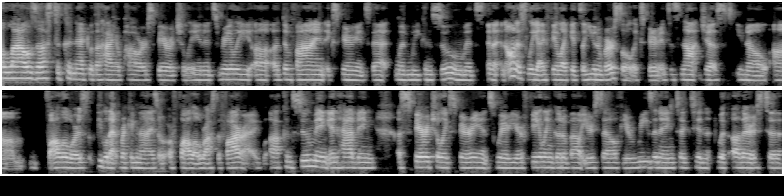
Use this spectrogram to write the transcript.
allows us to connect with a higher power spiritually. And it's really a, a divine experience that when we consume it's and, and, honestly i feel like it's a universal experience. It's not just you know um, followers people that recognize or, or follow rastafari. Uh, consuming and having a spiritual experience where you're feeling good about yourself you're reasoning to, to with others to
